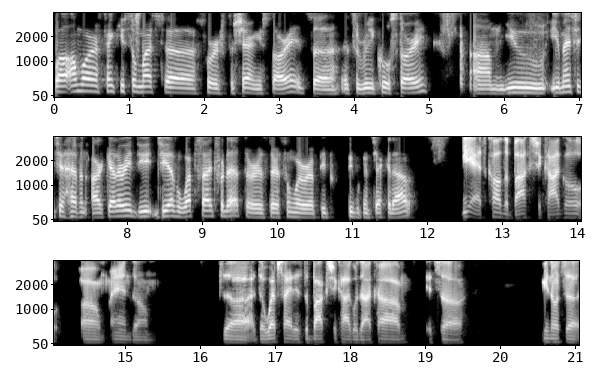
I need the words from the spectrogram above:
Well, Anwar, thank you so much uh, for for sharing your story. It's a it's a really cool story. Um, you you mentioned you have an art gallery. Do you, do you have a website for that, or is there somewhere where people people can check it out? Yeah, it's called the Box Chicago, um, and um, the the website is theboxchicago.com. It's a you know it's a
